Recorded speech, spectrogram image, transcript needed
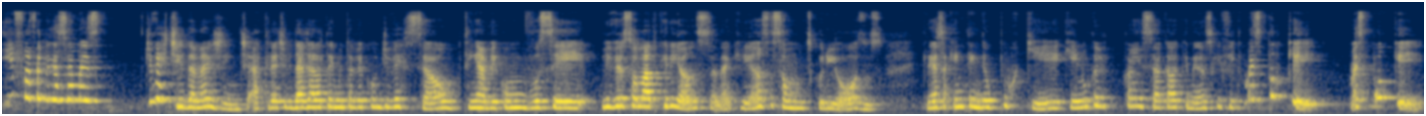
E faz a vida ser mais divertida, né, gente? A criatividade ela tem muito a ver com diversão, tem a ver com você viver o seu lado criança, né? Crianças são muito curiosos. Criança quer entender o porquê, quem nunca conheceu aquela criança que fica, mas por quê? Mas por quê?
